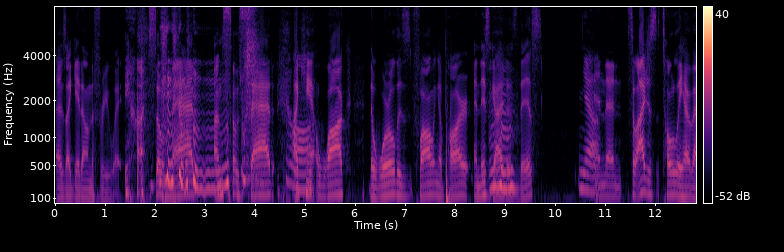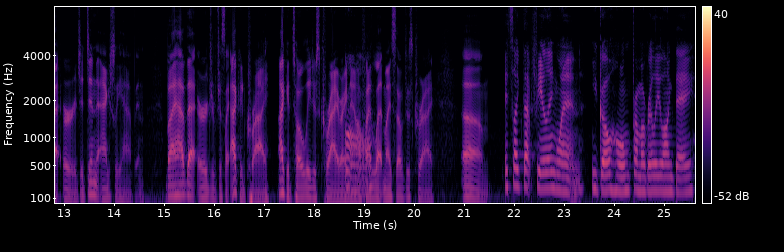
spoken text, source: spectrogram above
as I get on the freeway. I'm so mad. I'm so sad. I can't walk. The world is falling apart, and this guy Mm-hmm. does this. Yeah. And then, so I just totally have that urge. It didn't actually happen, but I have that urge of just like, I could cry. I could totally just cry right now if I let myself just cry. Um, It's like that feeling when you go home from a really long day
